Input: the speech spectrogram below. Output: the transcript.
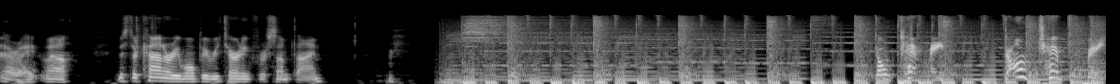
All right, well, Mr. Connery won't be returning for some time. Don't tempt me! Don't tempt me!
